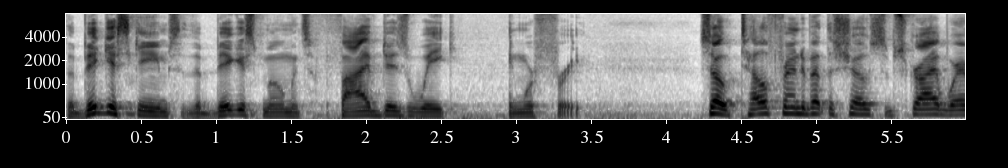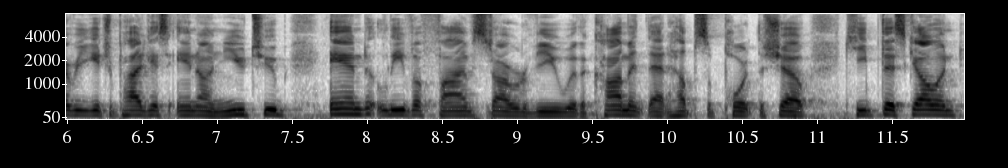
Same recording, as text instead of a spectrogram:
the biggest games, the biggest moments, five days a week, and we're free. So tell a friend about the show, subscribe wherever you get your podcast and on YouTube, and leave a five star review with a comment that helps support the show. Keep this going,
